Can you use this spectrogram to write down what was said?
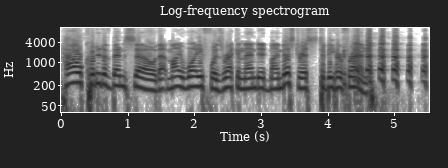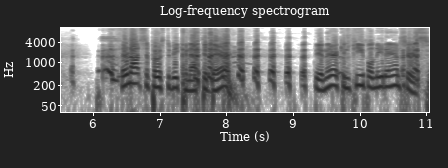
how could it have been so that my wife was recommended my mistress to be her friend? They're not supposed to be connected there. the American people need answers.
